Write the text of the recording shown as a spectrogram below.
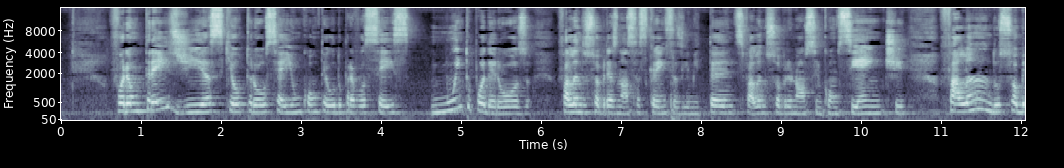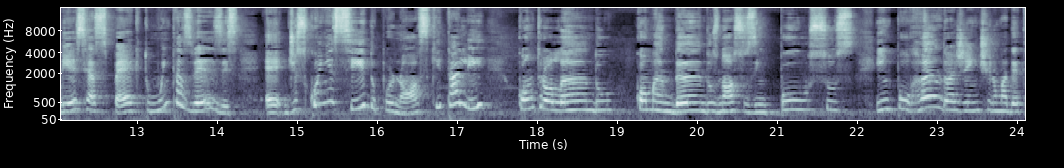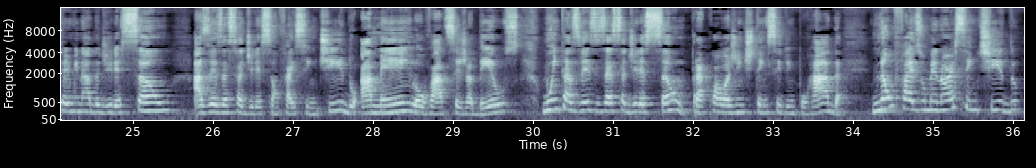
Foram três dias que eu trouxe aí um conteúdo para vocês muito poderoso, falando sobre as nossas crenças limitantes, falando sobre o nosso inconsciente, falando sobre esse aspecto muitas vezes é, desconhecido por nós que está ali controlando, comandando os nossos impulsos, empurrando a gente numa determinada direção. Às vezes essa direção faz sentido, amém, louvado seja Deus. Muitas vezes essa direção para a qual a gente tem sido empurrada não faz o menor sentido,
